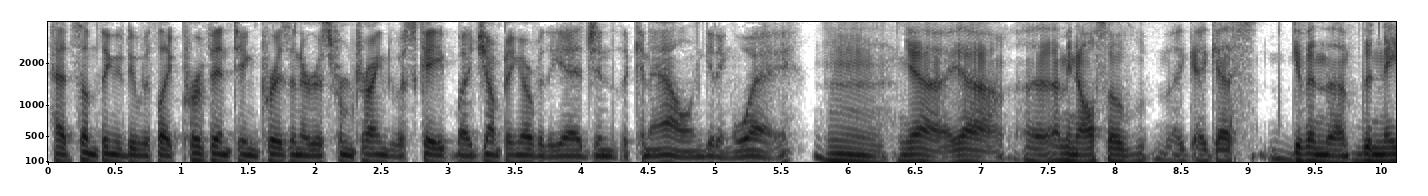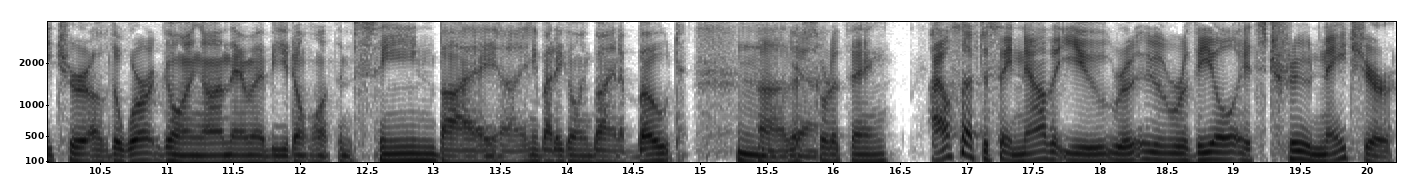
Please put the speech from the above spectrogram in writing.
had something to do with like preventing prisoners from trying to escape by jumping over the edge into the canal and getting away. Mm, yeah yeah. Uh, i mean also like, i guess given the the nature of the work going on there maybe you don't want them seen by uh, anybody going by in a boat mm, that yeah. sort of thing I also have to say, now that you re- reveal its true nature,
